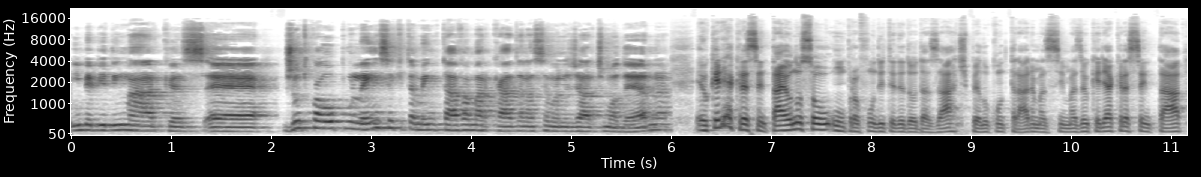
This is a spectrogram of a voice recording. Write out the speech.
embebido em marcas, é, junto com a opulência que também estava marcada na Semana de Arte Moderna. Eu queria acrescentar, eu não sou um profundo entendedor das artes, pelo contrário, mas assim, mas eu queria acrescentar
